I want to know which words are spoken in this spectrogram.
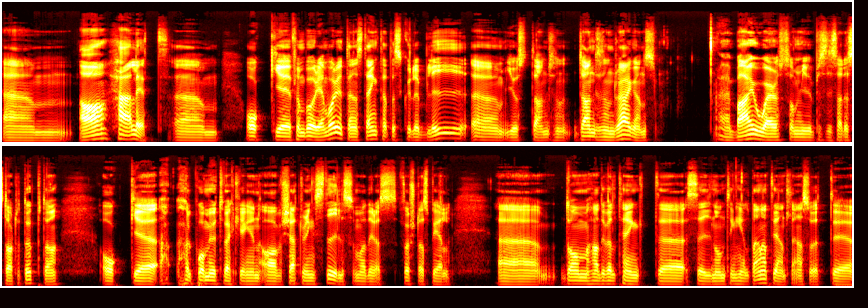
Um, ja, härligt. Um, och eh, från början var det ju inte ens tänkt att det skulle bli um, just Dungeons, Dungeons and Dragons. Uh, Bioware som ju precis hade startat upp då och uh, höll på med utvecklingen av Shattering Steel som var deras första spel. Ehm, de hade väl tänkt eh, sig någonting helt annat egentligen, alltså ett eh,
